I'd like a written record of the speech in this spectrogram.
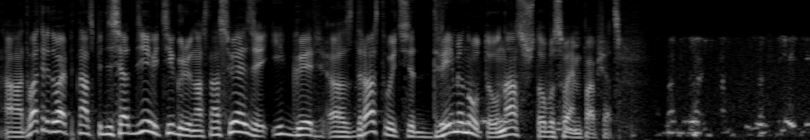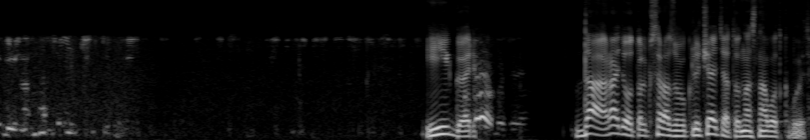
232-1559, а, Игорь у нас на связи. Игорь, а, здравствуйте. Две минуты у нас, чтобы с вами пообщаться. Игорь. Да, радио только сразу выключайте, а то у нас наводка будет.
